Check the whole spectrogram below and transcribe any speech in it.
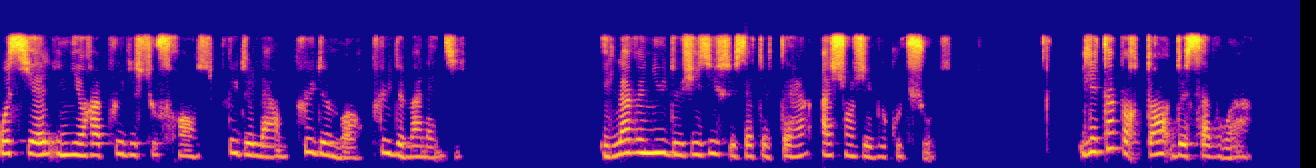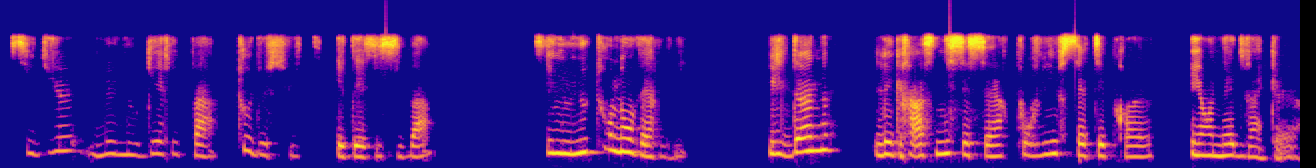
Au ciel, il n'y aura plus de souffrance, plus de larmes, plus de mort, plus de maladie. Et la venue de Jésus sur cette terre a changé beaucoup de choses. Il est important de savoir, si Dieu ne nous guérit pas tout de suite et dès ici-bas, si nous nous tournons vers lui, il donne les grâces nécessaires pour vivre cette épreuve et en être vainqueur.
